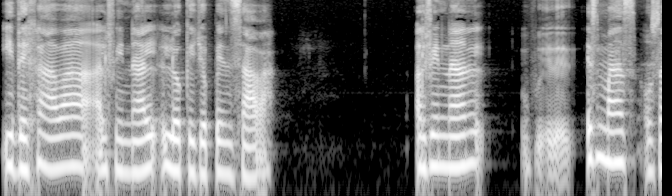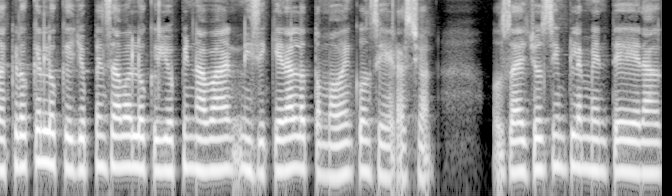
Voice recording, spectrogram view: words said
y dejaba al final lo que yo pensaba. Al final, eh, es más, o sea, creo que lo que yo pensaba, lo que yo opinaba, ni siquiera lo tomaba en consideración. O sea, yo simplemente era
